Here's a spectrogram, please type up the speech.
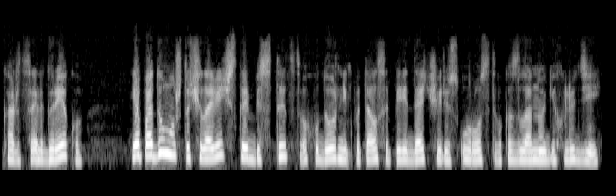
кажется, Эль Греко, я подумал, что человеческое бесстыдство художник пытался передать через уродство козлоногих людей.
